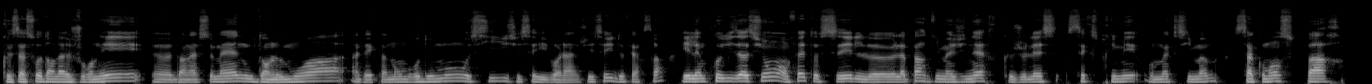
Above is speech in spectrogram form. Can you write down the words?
que ça soit dans la journée, euh, dans la semaine ou dans le mois, avec un nombre de mots aussi. J'essaye, voilà, j'essaye de faire ça. Et l'improvisation, en fait, c'est la part d'imaginaire que je laisse s'exprimer au maximum. Ça commence par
